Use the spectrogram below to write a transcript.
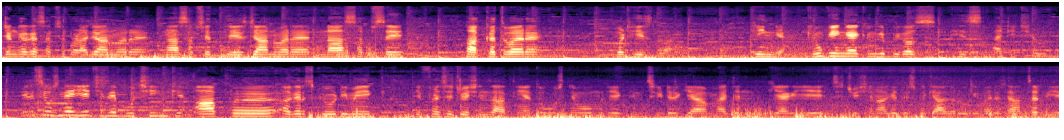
जंगल का सबसे बड़ा जानवर है, ना सबसे तेज़ जानवर है, ना सबसे ताकतवर है but he is lion king है। क्यों किंग है? क्योंकि बिकॉज़ हिज एटीट्यूड फिर से उसने ये चीज़ें पूछी कि आप, अगर सिक्योरिटी में डिफरेंट सिचुएशंस आती हैं तो उसने वो मुझे एक कंसीडर किया। इमेजिन किया कि ये सिचुएशन आ गई तो इसमें क्या करोगे? मैंने उसे आंसर दिए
